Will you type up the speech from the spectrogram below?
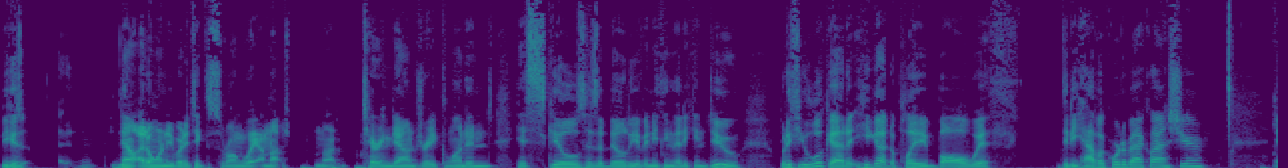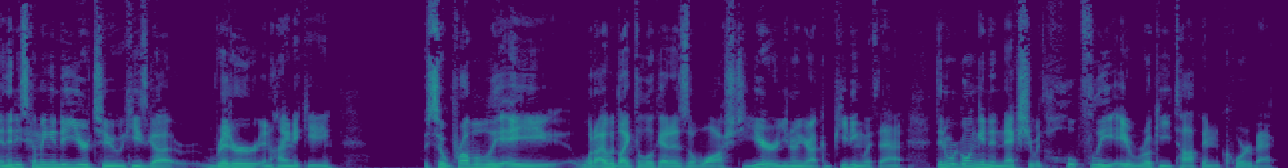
Because uh, now I don't want anybody to take this the wrong way. I'm not I'm not tearing down Drake London, his skills, his ability of anything that he can do. But if you look at it, he got to play ball with did he have a quarterback last year? And then he's coming into year two. He's got Ridder and Heinicke. So probably a what I would like to look at as a washed year. You know, you're not competing with that. Then we're going into next year with hopefully a rookie top end quarterback.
